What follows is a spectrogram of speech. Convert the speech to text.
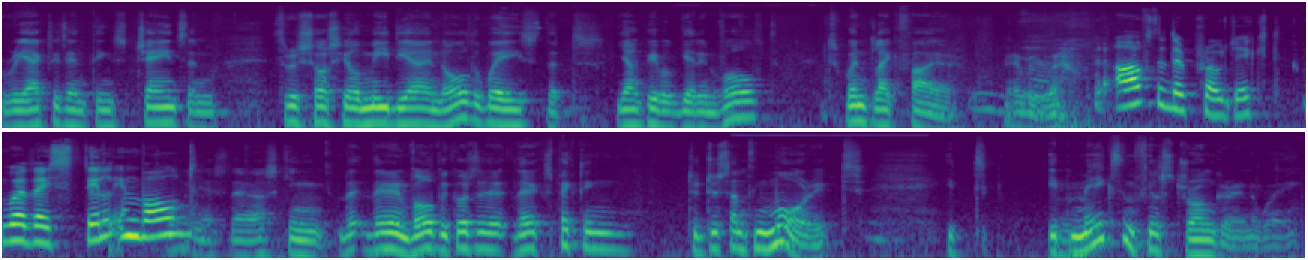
reacted and things changed and through social media and all the ways that young people get involved, it went like fire mm, everywhere. but after the project were they still involved Oh, yes, they're asking. They're involved because they're, they're expecting to do something more. It, mm. it, it makes them feel stronger in a way.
